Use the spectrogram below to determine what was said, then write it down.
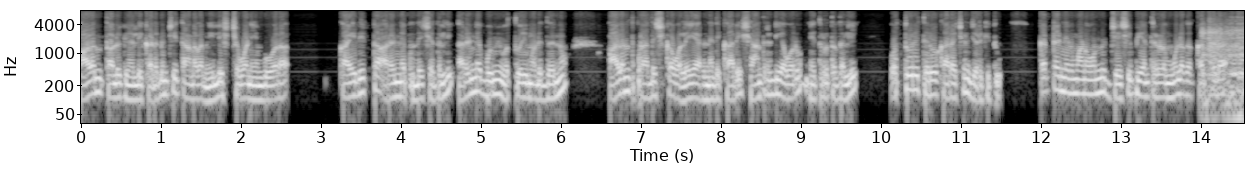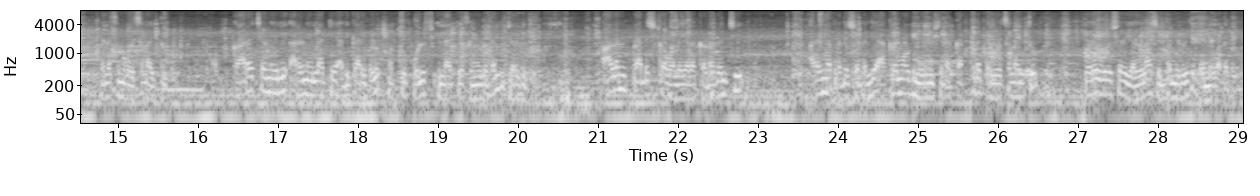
ಆಳಂದ್ ತಾಲೂಕಿನಲ್ಲಿ ಕಡಗಂಚಿ ತಾಣದ ನಿಲೇಶ್ ಚವ್ಹಾಣ್ ಎಂಬುವರ ಕಾಯ್ದಿಟ್ಟ ಅರಣ್ಯ ಪ್ರದೇಶದಲ್ಲಿ ಅರಣ್ಯ ಭೂಮಿ ಒತ್ತುವರಿ ಮಾಡಿದ್ದನ್ನು ಆಳಂದ್ ಪ್ರಾದೇಶಿಕ ವಲಯ ಅರಣ್ಯಾಧಿಕಾರಿ ಶಾಂತರೆಡ್ಡಿ ಅವರು ನೇತೃತ್ವದಲ್ಲಿ ಒತ್ತುವರಿ ತೆರವು ಕಾರ್ಯಾಚರಣೆ ಜರುಗಿತು. ಕಟ್ಟಡ ನಿರ್ಮಾಣವನ್ನು ಜೆಸಿಬಿ ಯಂತ್ರಗಳ ಮೂಲಕ ಕಟ್ಟಡ ನೆಲಸಮಗೊಳಿಸಲಾಯಿತು. ಕಾರ್ಯಾಚರಣೆಯಲ್ಲಿ ಅರಣ್ಯ ಇಲಾಖೆ ಅಧಿಕಾರಿಗಳು ಮತ್ತು ಪೊಲೀಸ್ ಇಲಾಖೆಯ ಸಂಯೋಗದಲ್ಲಿ ಜರುಗಿತು. ಆಳಂದ್ ಪ್ರಾದೇಶಿಕ ವಲಯದ ಕಡಗಂಚಿ ಅರಣ್ಯ ಪ್ರದೇಶದಲ್ಲಿ ಅಕ್ರಮವಾಗಿ ನಿರ್ಮಿಸಿದ ಕಟ್ಟಡ ತೆರವುಗೊಳಿಸಲಾಯಿತು. ತೆರವುಗೊಳಿಸಿದ ಎಲ್ಲಾ ಸಿಬ್ಬಂದಿಗಳಿಗೆ ಧನ್ಯವಾದಗಳು.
